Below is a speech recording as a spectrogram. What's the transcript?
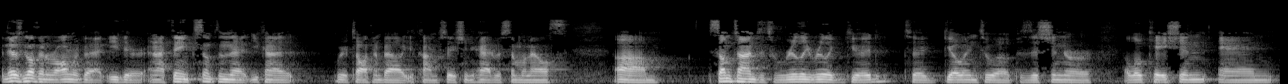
and there's nothing wrong with that either. And I think something that you kind of, we were talking about, your conversation you had with someone else, um, sometimes it's really, really good to go into a position or a location and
